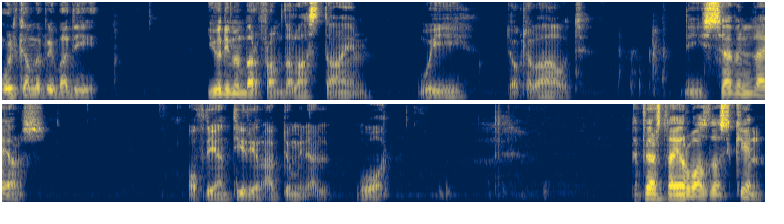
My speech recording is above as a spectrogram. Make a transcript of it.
Welcome everybody. You remember from the last time we talked about the seven layers of the anterior abdominal wall. The first layer was the skin,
